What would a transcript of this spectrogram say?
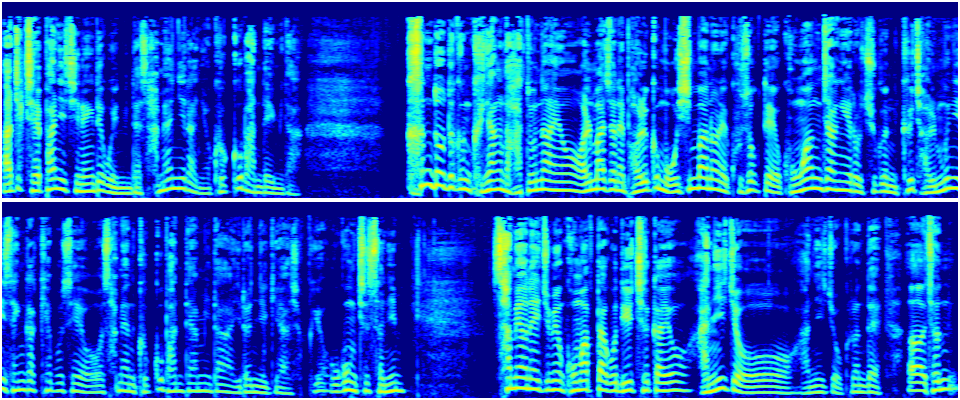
아직 재판이 진행되고 있는데 사면이라뇨. 극구 반대입니다. 큰 도둑은 그냥 놔두나요? 얼마 전에 벌금 50만 원에 구속되어 공황장애로 죽은 그 젊은이 생각해 보세요. 사면 극구 반대합니다. 이런 얘기 하셨고요. 5074님 사면해주면 고맙다고 뉘우칠까요? 아니죠. 아니죠. 그런데, 어, 전,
